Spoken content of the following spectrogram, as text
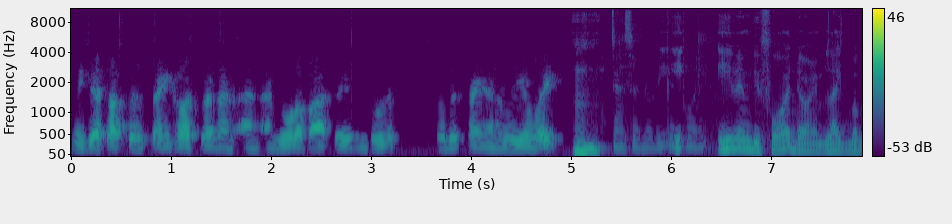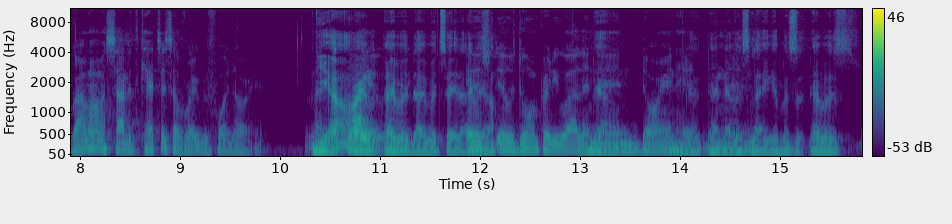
we just have to think or swim and, and, and roll up our sleeves and do this do this thing in a real way. That's a really E- good point. even before Dorian, like, but Grandma started to catch herself right before Dorian. Like, Yeah, Right. I, I would I would say that. It was yeah. it was doing pretty well, and Yeah. then Dorian hit, and it was like it was it was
